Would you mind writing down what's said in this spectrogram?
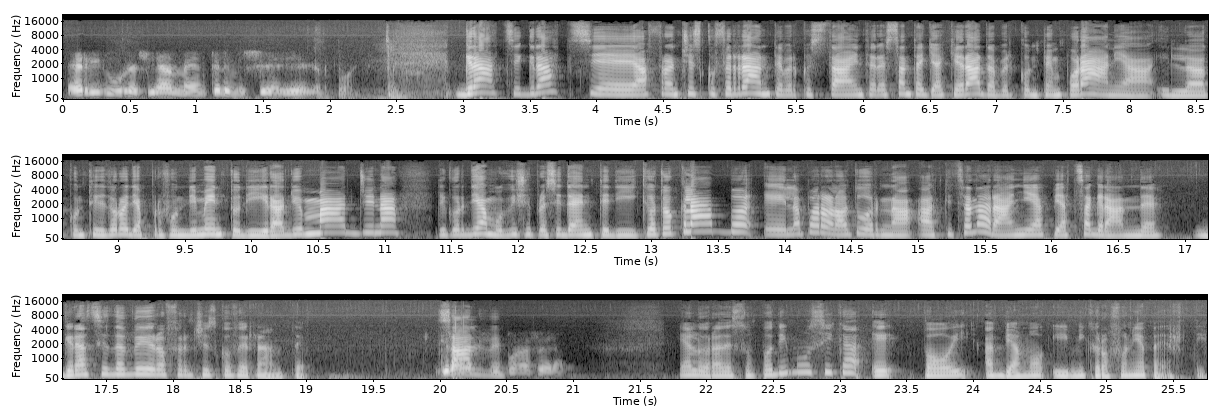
e ridurre finalmente le emissioni di carbonio. Grazie, grazie a Francesco Ferrante per questa interessante chiacchierata per contemporanea, il contenitore di approfondimento di Radio Immagina, ricordiamo vicepresidente di Kyoto Club e la parola torna a Tiziana Ragni a Piazza Grande. Grazie davvero a Francesco Ferrante. Grazie, Salve. Buonasera. E allora adesso un po' di musica e poi abbiamo i microfoni aperti.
